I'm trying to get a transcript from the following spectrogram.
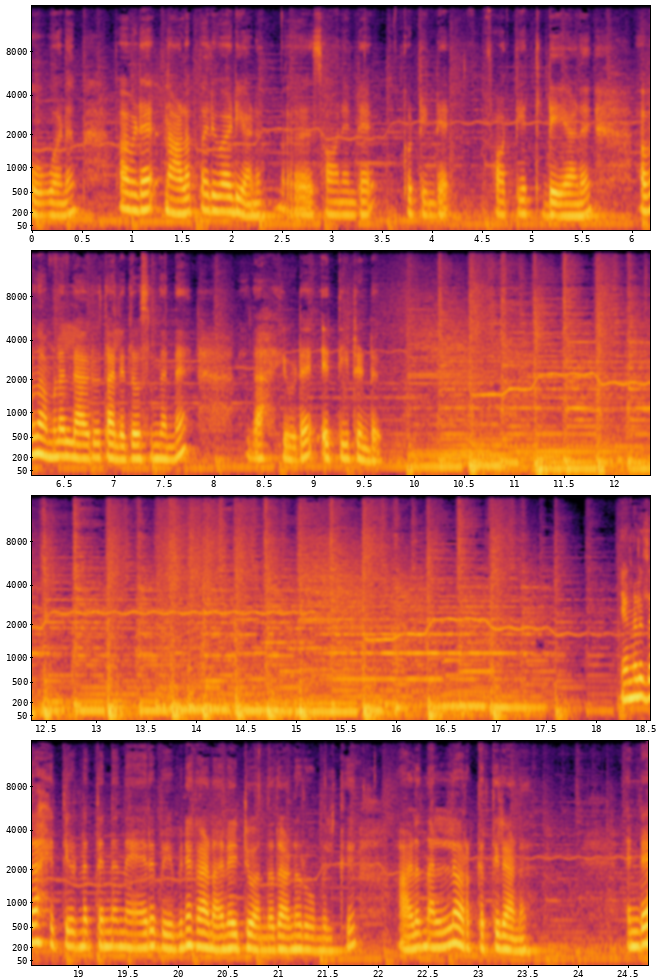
പോവുകയാണ് അപ്പോൾ അവിടെ നാളെ പരിപാടിയാണ്. സോനന്റെ കുട്ടീന്റെ ഫോർട്ടി എത്ത് ഡേ ആണ്. അപ്പോൾ നമ്മളെല്ലാവരും തലേദിവസം തന്നെ ഇതാ ഇവിടെ എത്തിയിട്ടുണ്ട്. ഞങ്ങളിതാ എത്തിയ ഉടനെ തന്നെ നേരെ ബേബിനെ കാണാനായിട്ട് വന്നതാണ് റൂമിൽക്ക്. ആൾ നല്ല ഉറക്കത്തിലാണ്. എന്റെ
